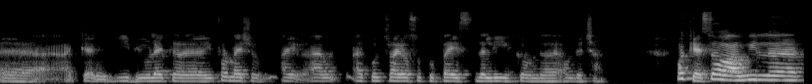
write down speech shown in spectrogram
uh, I can give you later uh, information. I, I, I could try also to paste the link on the on the chat. Okay, so I will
